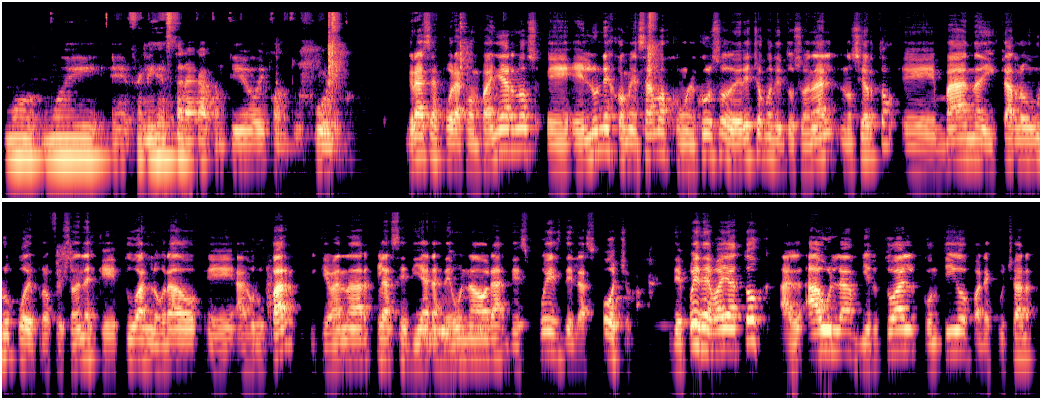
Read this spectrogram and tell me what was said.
Muy, muy eh, feliz de estar acá contigo y con tu público. Gracias por acompañarnos. Eh, el lunes comenzamos con el curso de Derecho Constitucional, ¿no es cierto? Eh, van a dictarlo un grupo de profesionales que tú has logrado agrupar y que van a dar clases diarias de una hora después de las ocho después de Vaya Talk, al aula virtual contigo para escuchar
